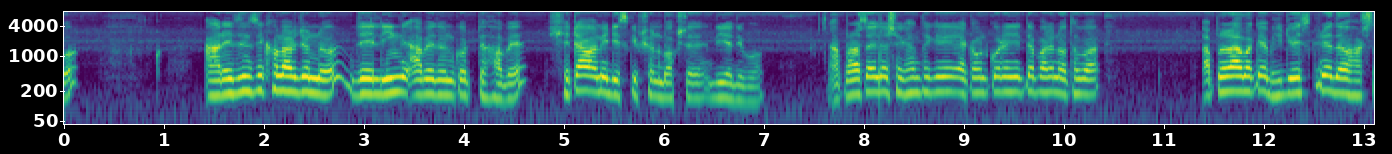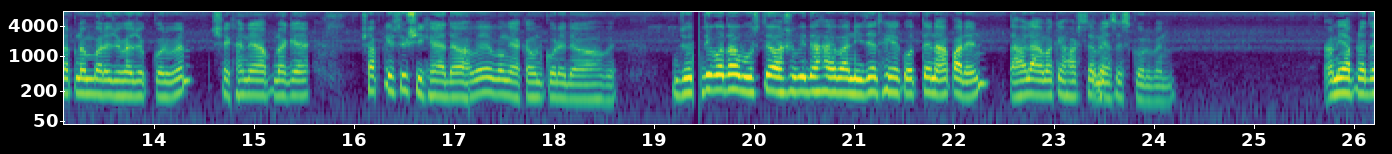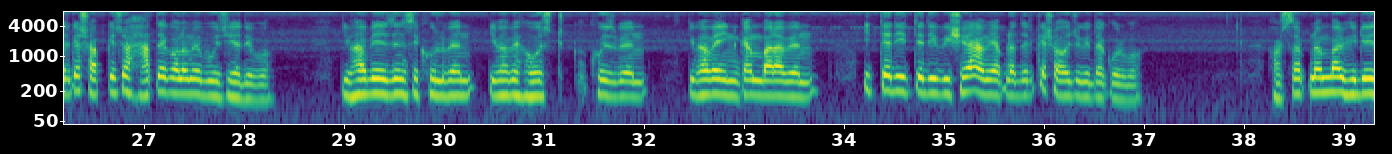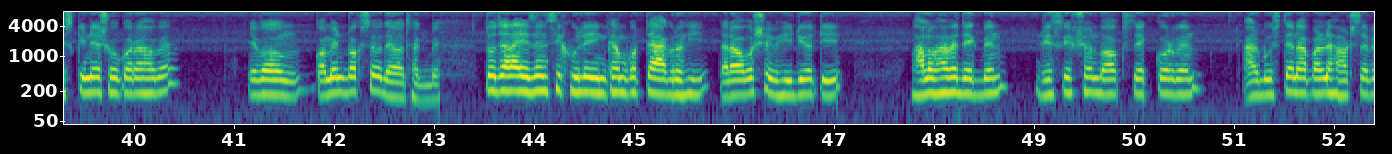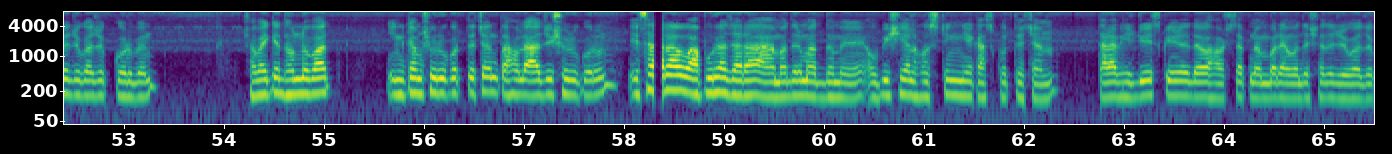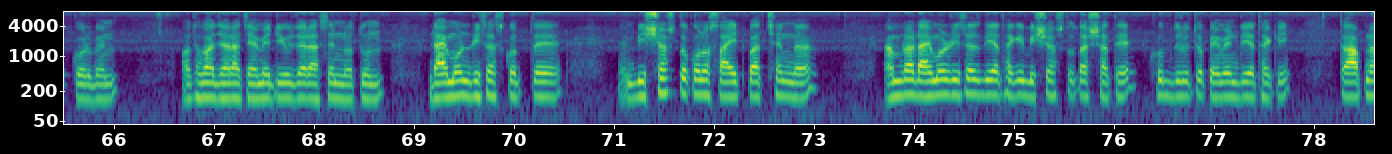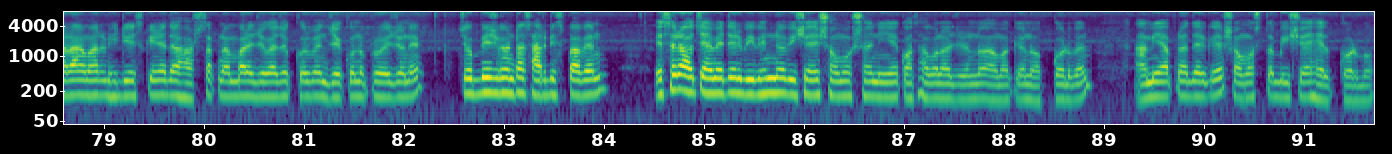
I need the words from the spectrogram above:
আর এজেন্সি খোলার জন্য যে লিঙ্ক আবেদন করতে হবে, সেটাও আমি ডিসক্রিপশন বক্সে দিয়ে দিব। আপনারা চাইলে সেখান থেকে অ্যাকাউন্ট করে নিতে পারেন অথবা আপনারা আমাকে ভিডিও স্ক্রিনে দেওয়া হোয়াটসঅ্যাপ নাম্বারে যোগাযোগ করবেন। সেখানে আপনাকে সব কিছু শিখিয়ে দেওয়া হবে এবং অ্যাকাউন্ট করে দেওয়া হবে। যদি কোথাও বুঝতে অসুবিধা হয় বা নিজে থেকে করতে না পারেন তাহলে আমাকে হোয়াটসঅ্যাপ মেসেজ করবেন। আমি আপনাদেরকে সব কিছু হাতে কলমে বুঝিয়ে দেব। কীভাবে এজেন্সি খুলবেন কীভাবে হোস্ট খুঁজবেন কীভাবে ইনকাম বাড়াবেন ইত্যাদি ইত্যাদি বিষয়ে আমি আপনাদেরকে সহযোগিতা করব। হোয়াটসঅ্যাপ নাম্বার ভিডিও স্ক্রিনে শো করা হবে এবং কমেন্ট বক্সেও দেওয়া থাকবে। তো যারা এজেন্সি খুলে ইনকাম করতে আগ্রহী, তারা অবশ্যই ভিডিওটি ভালোভাবে দেখবেন ডিসক্রিপশন বক্স চেক করবেন, আর বুঝতে না পারলে হোয়াটসঅ্যাপে যোগাযোগ করবেন। সবাইকে ধন্যবাদ। ইনকাম শুরু করতে চান তাহলে আজই শুরু করুন। এছাড়াও আপুরা যারা আমাদের মাধ্যমে অফিসিয়াল হোস্টিং নিয়ে কাজ করতে চান, তারা ভিডিও স্ক্রিনে দেওয়া হোয়াটসঅ্যাপ নাম্বারে আমাদের সাথে যোগাযোগ করবেন। অথবা যারা চ্যামেট ইউজার আছেন নতুন ডায়মন্ড রিসার্চ করতে, বিশ্বস্ত কোনো সাইট পাচ্ছেন না আমরা ডায়মন্ড রিসার্চ দিয়ে থাকি, বিশ্বস্ততার সাথে খুব দ্রুত পেমেন্ট দিয়ে থাকি। তো আপনারা আমার ভিডিও স্ক্রিনে দেওয়া হোয়াটসঅ্যাপ নাম্বারে যোগাযোগ করবেন, যে কোনো প্রয়োজনে। চব্বিশ ঘণ্টা সার্ভিস পাবেন। এছাড়াও চ্যামেটের বিভিন্ন বিষয়ে সমস্যা নিয়ে কথা বলার জন্য আমাকে নক করবেন। আমি আপনাদেরকে সমস্ত বিষয়ে হেল্প করব।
